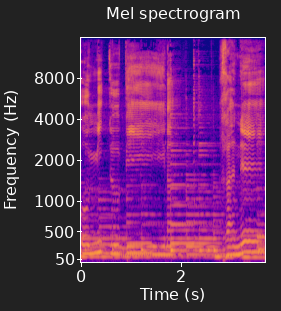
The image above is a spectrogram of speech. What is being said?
امیدو بیما غنه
